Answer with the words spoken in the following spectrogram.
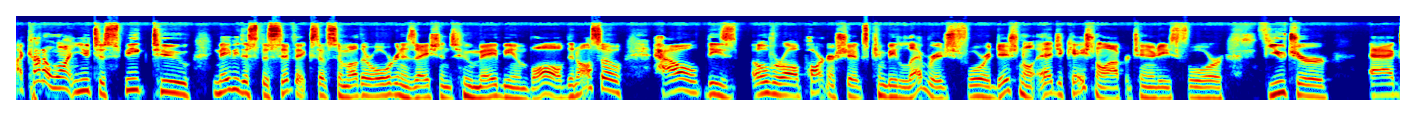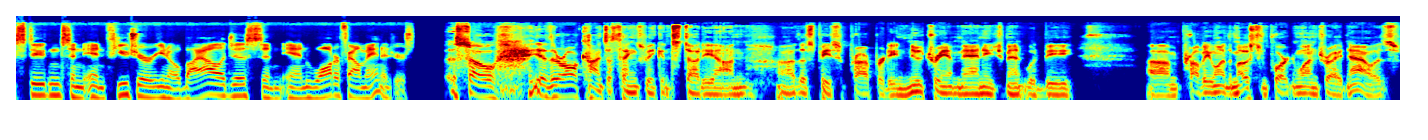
I kind of want you to speak to maybe the specifics of some other organizations who may be involved and also how these overall partnerships can be leveraged for additional educational opportunities for future ag students and, and future, you know, biologists and, and waterfowl managers. So, yeah, there are all kinds of things we can study on uh, this piece of property. Nutrient management would be um, probably one of the most important ones right now is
